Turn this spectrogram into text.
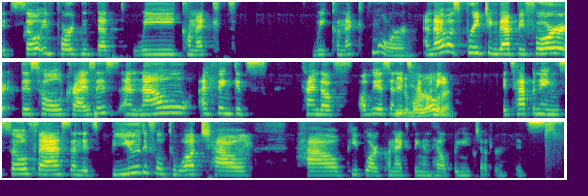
it's so important that we connect we connect more. And i was preaching that before this whole crisis and now i think it's kind of obvious and Even it's more happening. relevant. it's happening so fast and it's beautiful to watch how how people are connecting and helping each other. It's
